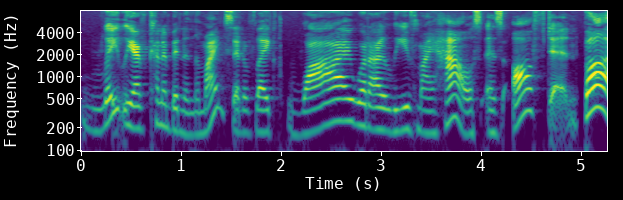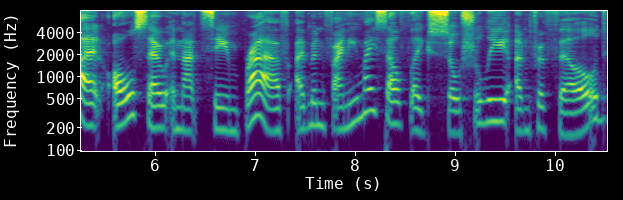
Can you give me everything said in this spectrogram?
lately I've kind of been in the mindset of like, why would I leave my house as often? But also in that same breath, I've been finding myself like socially unfulfilled.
